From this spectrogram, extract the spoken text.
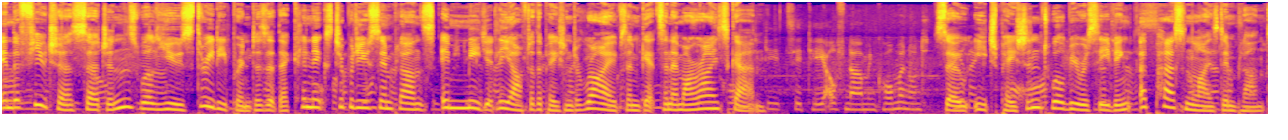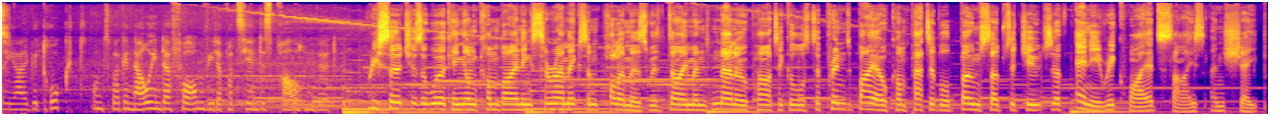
In the future, surgeons will use 3D printers at their clinics to produce implants immediately after the patient arrives and gets an MRI scan. So each patient will be receiving a personalized implant. Researchers are working on combining ceramics and polymers with diamond nanoparticles to print biocompatible bone substitutes of any required size and shape.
